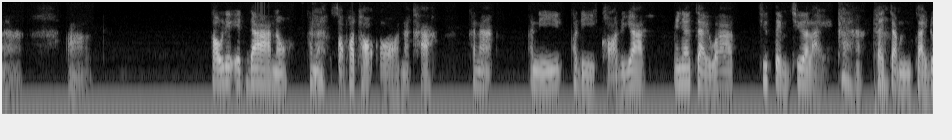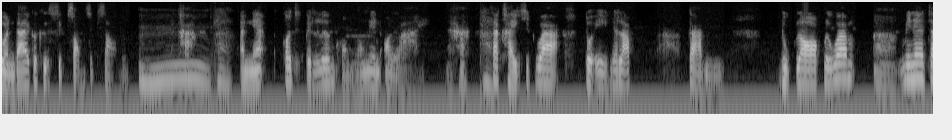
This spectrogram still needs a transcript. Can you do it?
อ่าอ่าเขาเรียกเอ็ดดาเนาะคณะค่ะสพทอนะคะ คณะอันนี้พอดีขออนุญาต ไม่แน่ใจว่า ชื่อเต็มชื่ออะไรค่ะนค่ะแต่จำสายด่วนได้ก็คือสิบสองสิบสองอืมค่ะค่ะอันเนี้ยก็จะเป็นเรื่องของโรงเรียนออนไลน์นะคะค่ะถ้าใครคิดว่าตัวเองได้รับอ่าการดุกลอกหรือว่าอ่าไม่แน่ใจ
